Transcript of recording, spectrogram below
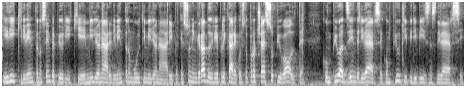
I ricchi diventano sempre più ricchi e i milionari diventano multimilionari perché sono in grado di replicare questo processo più volte, con più aziende diverse, con più tipi di business diversi.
